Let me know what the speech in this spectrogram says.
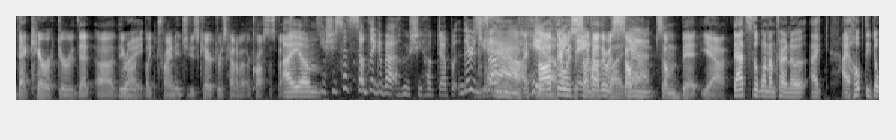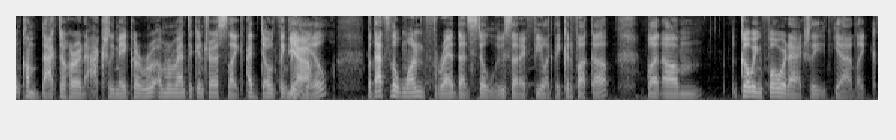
that character that uh, they were like trying to introduce characters kind of across the spectrum. I um. Yeah, she says something about who she hooked up with. There's some. yeah, I thought there was think. I thought there was some yeah. some bit. Yeah, That's the one I'm trying to. I I hope they don't come back to her and actually make her a romantic interest. Like I don't think they Yeah. will. But that's the one thread that's still loose that I feel like they could fuck up. But um, going forward, I actually yeah like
